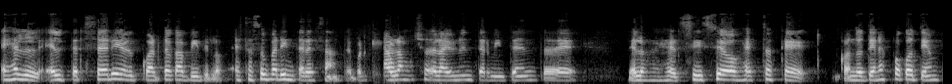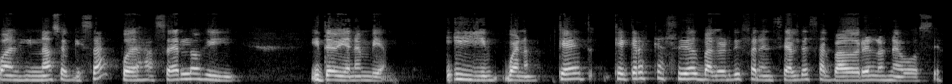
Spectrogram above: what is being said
Es el, el tercero y el cuarto capítulo. Está súper interesante porque habla mucho del ayuno intermitente, de, de los ejercicios estos que cuando tienes poco tiempo en el gimnasio quizás puedes hacerlos y, y te vienen bien. Y bueno, ¿qué, ¿qué crees que ha sido el valor diferencial de Salvador en los negocios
